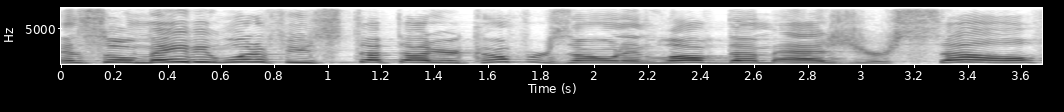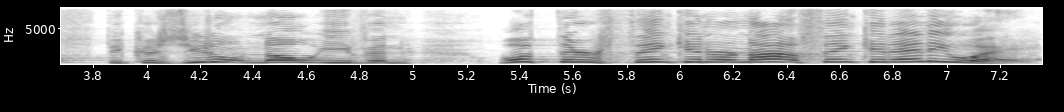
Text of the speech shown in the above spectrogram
And so maybe what if you stepped out of your comfort zone and loved them as yourself because you don't know even what they're thinking or not thinking anyway?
